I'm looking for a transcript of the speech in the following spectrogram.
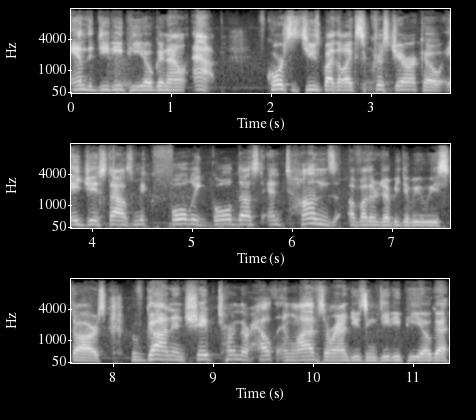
and the DDP Yoga Now app. Of course, it's used by the likes of Chris Jericho, AJ Styles, Mick Foley, Goldust, and tons of other WWE stars who've gotten in shape, turned their health and lives around using DDP Yoga.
